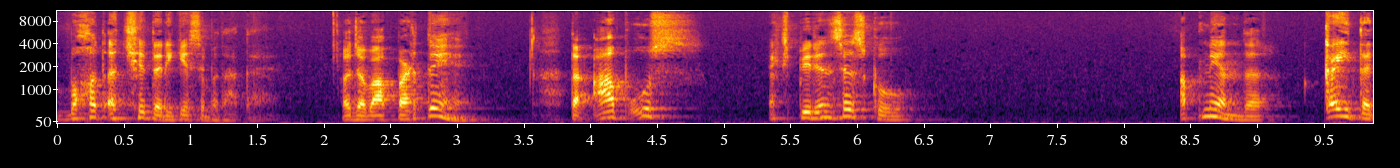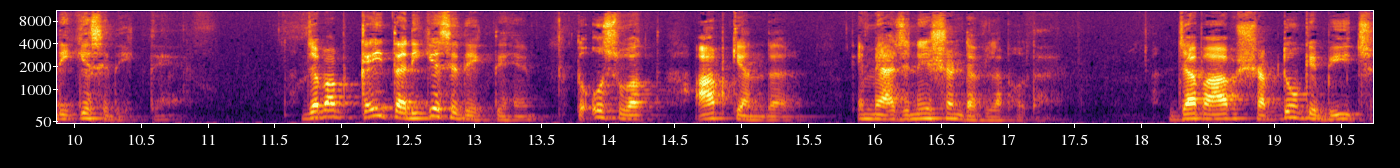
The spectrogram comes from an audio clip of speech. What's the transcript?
बहुत अच्छे तरीके से बताता है। और जब आप पढ़ते हैं तो आप उस एक्सपीरियंसेस को अपने अंदर कई तरीके से देखते हैं। जब आप कई तरीके से देखते हैं तो उस वक्त आपके अंदर इमेजिनेशन डेवलप होता है। जब आप शब्दों के बीच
